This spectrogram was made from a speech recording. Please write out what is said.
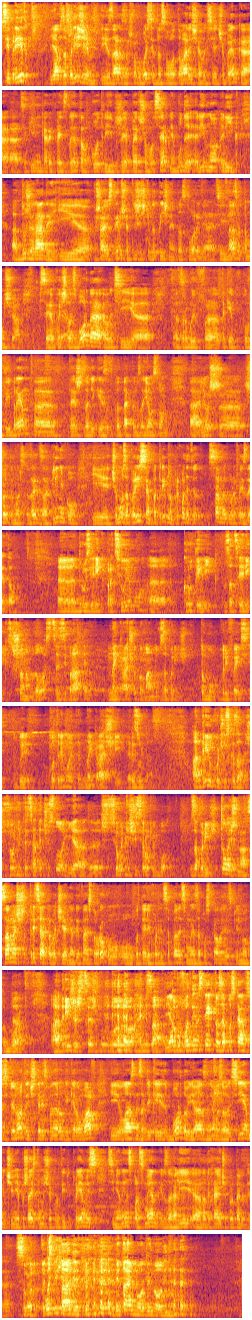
Всім привіт! Я в Запоріжжі і зараз зайшов в гості до свого товариша Олексія Чубенка. Це клініка Reface Dental, котрій вже 1 серпня буде рівно рік. Дуже радий і пишаюсь тим, що трішечки дотичний до створення цієї назви, тому що все вийшло з борда. Олексій е, зробив е, такий крутий бренд, е, теж завдяки контактам, знайомствам. Льош, е, що ти можеш сказати за клініку і чому запоріжцям потрібно приходити саме у Reface Dental? Друзі, рік працюємо. Крутий рік. За цей рік, що нам вдалося, це зібрати найкращу команду в Запоріжжі. Тому в Ріфейсі ви отримуєте найкращий результат. Андрію хочу сказати, що сьогодні 30 число, і я е, сьогодні 6 років боргу в Запоріжжі. Точно, саме ж 30 червня 2019 року у готелі Хортіца Пелес ми запускали спільноту Борд. А Андрій же ж це ж був е, організатор. Я Тому- був одним з тих, хто запускав цю спільноту, 4,5 роки керував. І власне завдяки борду я знайомий з Олексієм, чим я пишаюсь, тому що крутий підприємець, сім'янин, спортсмен і взагалі е, надихаюча крута людина. Супер. Тоді Успіхів тобі! Вітаємо один одного.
